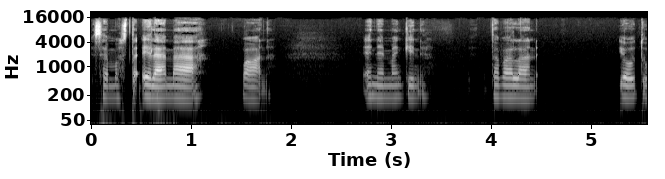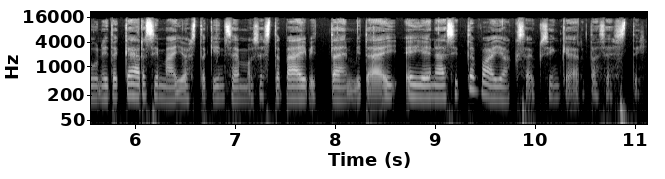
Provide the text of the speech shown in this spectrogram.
semmoista elämää, vaan enemmänkin tavallaan joutuu niitä kärsimään jostakin semmoisesta päivittäin, mitä ei, ei enää sitten vain jaksa yksinkertaisesti.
